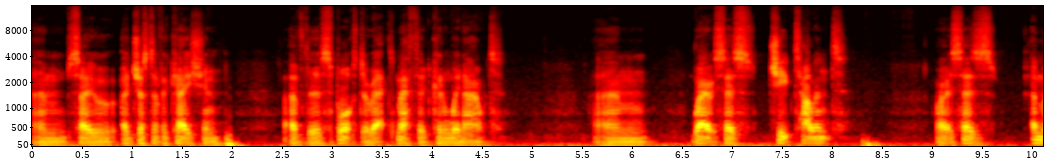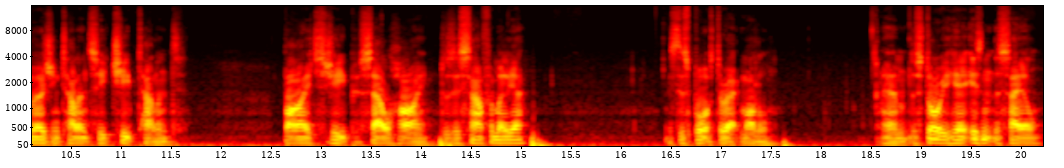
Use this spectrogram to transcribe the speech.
Um, so a justification of the Sports Direct method can win out. Um, where it says cheap talent, where it says emerging talent, see cheap talent. Buy cheap, sell high. Does this sound familiar? It's the Sports Direct model. Um, the story here isn't the sale.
